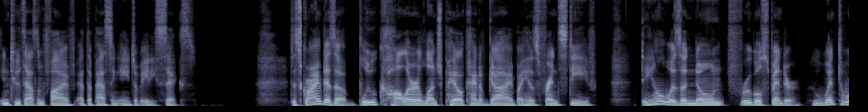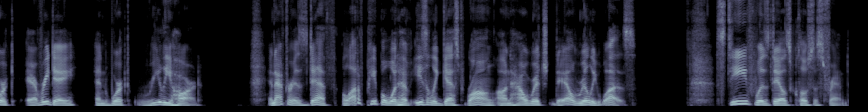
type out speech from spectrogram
in 2005 at the passing age of 86. Described as a blue collar, lunch pail kind of guy by his friend Steve, Dale was a known frugal spender who went to work every day and worked really hard. And after his death, a lot of people would have easily guessed wrong on how rich Dale really was. Steve was Dale's closest friend,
